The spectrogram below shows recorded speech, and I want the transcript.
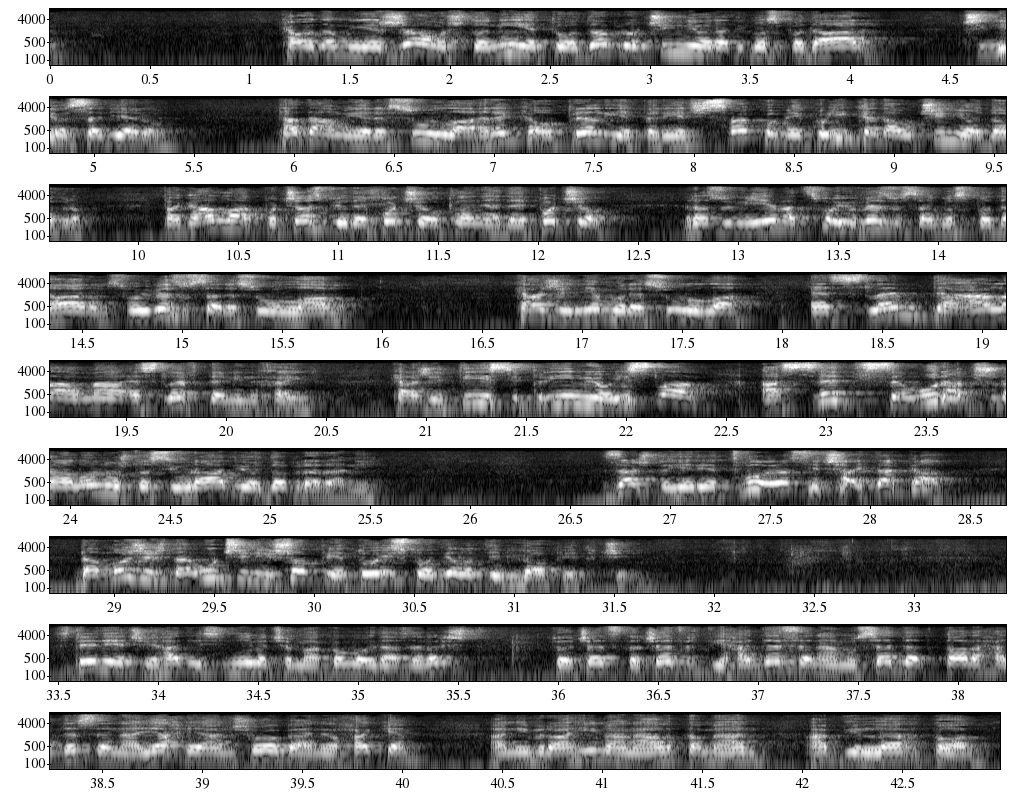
Kao da mu je žao što nije to dobro činio radi gospodara. Činio sa vjerom. Tada mu je Resulullah rekao prelijepe riječi svakome ko ikada učinio dobro. Pa ga Allah počastio da je počeo klanjati, da je počeo razumijevati svoju vezu sa gospodarom, svoju vezu sa Resulullahom. Kaže njemu Resulullah, eslemte ala ma eslefte min hajr. Kaže, ti si primio islam, a sve ti se uračunalo ono što si uradio dobro rani. Zašto? Jer je tvoj osjećaj takav da možeš da učiniš opet to isto djelo, ti bi ga opet učinio. Sljedeći hadis, njime ćemo ako mogu da završiti, to je 404. Hadesena Musaddad, kala hadesena Jahja an Šoba an il-Hakem, an Ibrahima an Alkama an Abdillah, kala.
